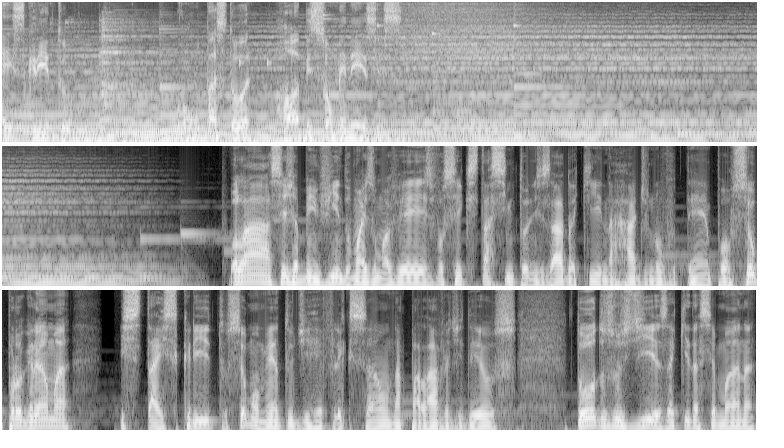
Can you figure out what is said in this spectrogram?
escrito com o pastor Robson Menezes. Olá, seja bem-vindo mais uma vez, você que está sintonizado aqui na Rádio Novo Tempo, ao seu programa Está Escrito, seu momento de reflexão na palavra de Deus. Todos os dias aqui da semana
